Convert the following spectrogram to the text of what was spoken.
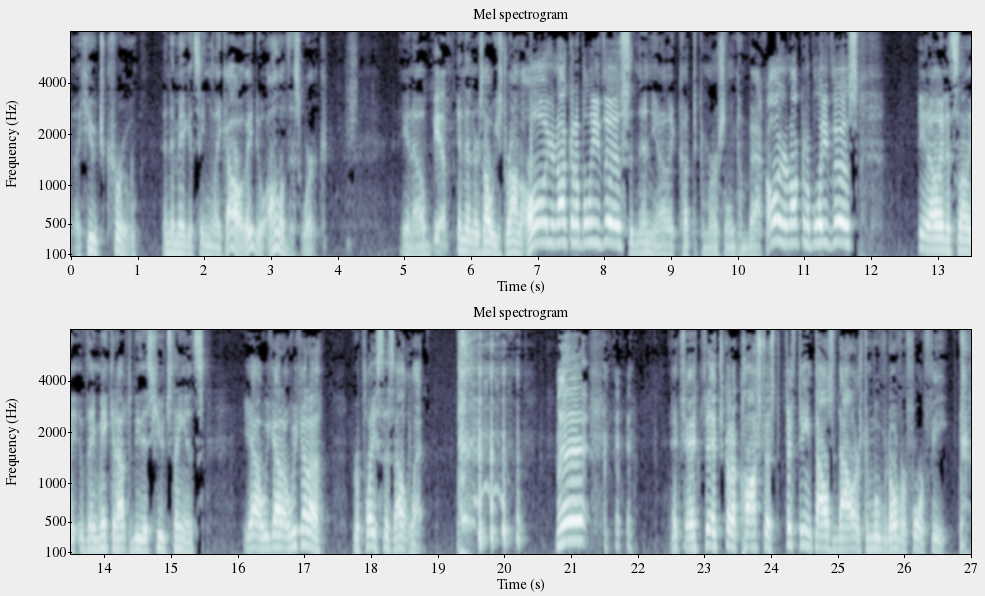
a huge crew and they make it seem like oh they do all of this work you know Yep. and then there's always drama. Oh, you're not going to believe this. And then, you know, they cut to commercial and come back. Oh, you're not going to believe this. You know, and it's like they make it out to be this huge thing. And it's, yeah, we got to, we got to replace this outlet. Eh, It's, it's, it's going to cost us $15,000 to move it over four feet.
